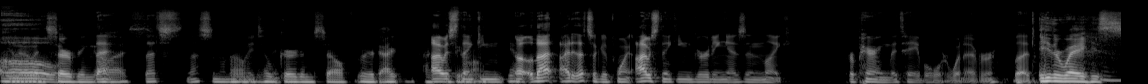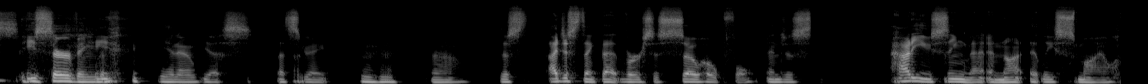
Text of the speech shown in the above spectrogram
you know, Oh, and serving that- us. That's that's another um, way to he'll gird himself. But I, I could was thinking Yeah. oh, that I, that's a good point. I was thinking girding as in like preparing the table or whatever. But Either way, he's he's, He's- serving. he, the, you know. yes, that's great. hmm Uh, just I just think that verse is so hopeful and just how do you sing that and not at least smile?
